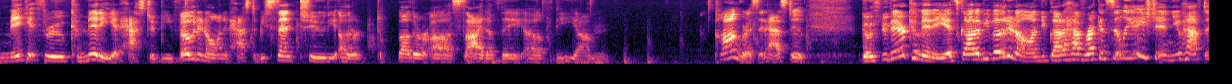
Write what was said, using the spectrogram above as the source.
make it through committee. It has to be voted on. It has to be sent to the other other uh, side of the of the um, Congress. It has to go through their committee. It's got to be voted on. You've got to have reconciliation. You have to.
